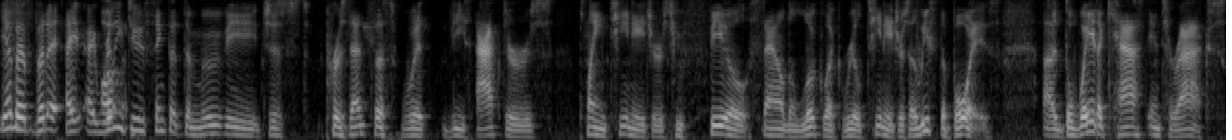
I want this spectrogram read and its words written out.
Yeah, but but I, I really do think that the movie just presents us with these actors playing teenagers who feel, sound, and look like real teenagers. At least the boys. Uh, the way the cast interacts,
